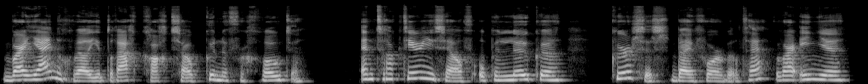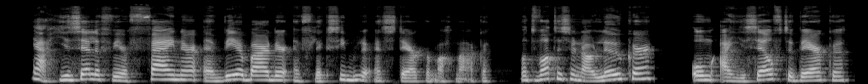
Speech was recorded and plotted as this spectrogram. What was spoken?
waar jij nog wel je draagkracht zou kunnen vergroten. En trakteer jezelf op een leuke cursus bijvoorbeeld, hè, waarin je ja, jezelf weer fijner en weerbaarder en flexibeler en sterker mag maken. Want wat is er nou leuker om aan jezelf te werken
